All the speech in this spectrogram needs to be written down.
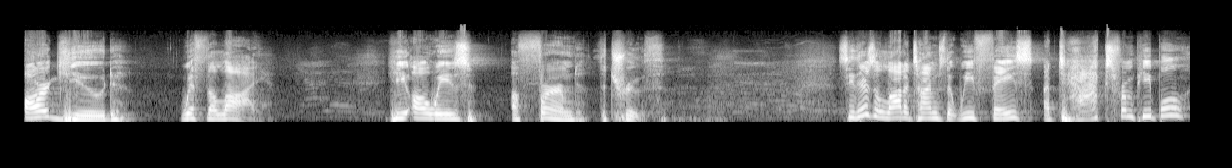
argued with the lie, he always affirmed the truth. See, there's a lot of times that we face attacks from people,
